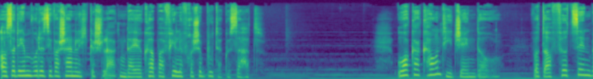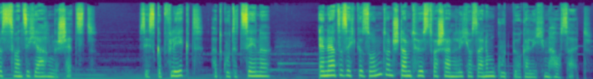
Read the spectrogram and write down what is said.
Außerdem wurde sie wahrscheinlich geschlagen, da ihr Körper viele frische Blutergüsse hat. Walker County Jane Doe wird auf 14 bis 20 Jahren geschätzt Sie ist gepflegt, hat gute Zähne, ernährte sich gesund und stammt höchstwahrscheinlich aus einem gutbürgerlichen Haushalt.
